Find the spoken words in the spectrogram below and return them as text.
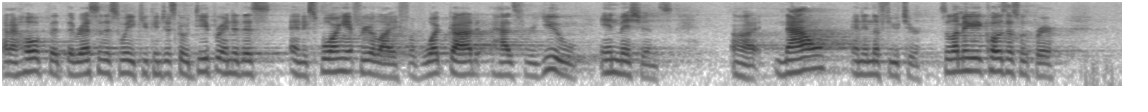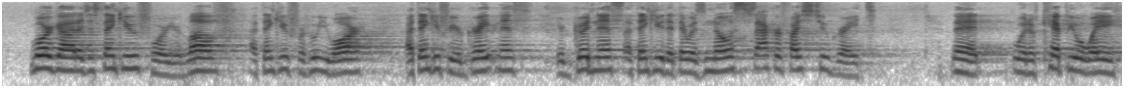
And I hope that the rest of this week you can just go deeper into this and exploring it for your life of what God has for you in missions uh, now and in the future. So let me close us with prayer. Lord God, I just thank you for your love. I thank you for who you are. I thank you for your greatness, your goodness. I thank you that there was no sacrifice too great that would have kept you away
